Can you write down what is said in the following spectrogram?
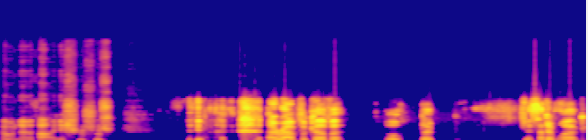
Who on earth are you? I ran for cover. Oh, nope. Guess that didn't work.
